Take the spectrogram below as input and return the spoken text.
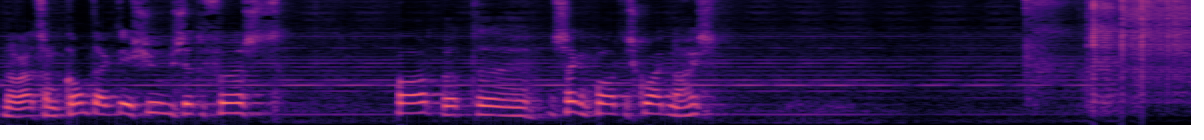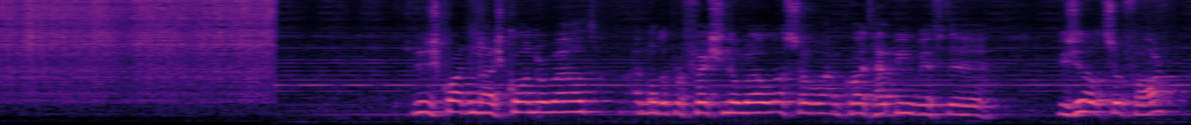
Now I had some contact issues at the first part, but uh, the second part is quite nice. So this is quite a nice corner weld. I'm not a professional welder, so I'm quite happy with the result so far.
